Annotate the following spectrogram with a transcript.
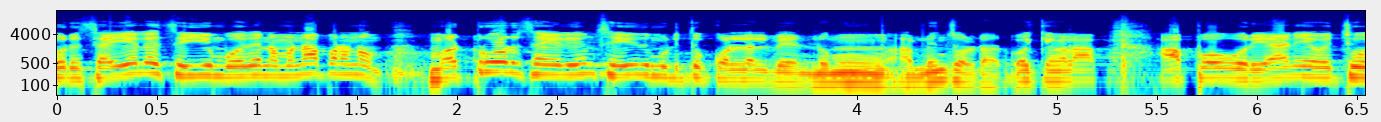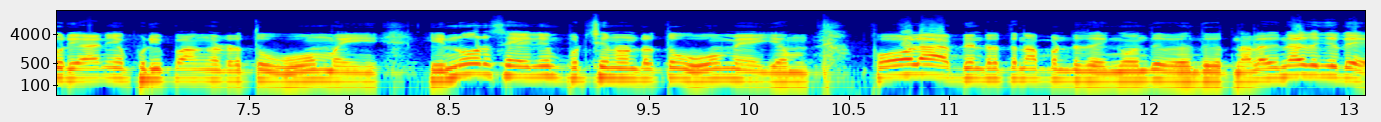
ஒரு செயலை செய்யும் போதே நம்ம என்ன பண்ணணும்? மற்றொரு செயலையும் செய்து முடித்து கொள்ளல் வேண்டும் அப்படின்னு சொல்கிறார் ஓகேங்களா? அப்போது ஒரு யானையை வச்சு ஒரு யானையை பிடிப்பாங்கன்றது ஓமை. இன்னொரு செயலையும் பிடிச்சணுன்றது ஓமேயம். போல அப்படின்றது என்ன பண்ணுறது இங்கே வந்து வந்துக்கிறதுனால என்னதுங்குது?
